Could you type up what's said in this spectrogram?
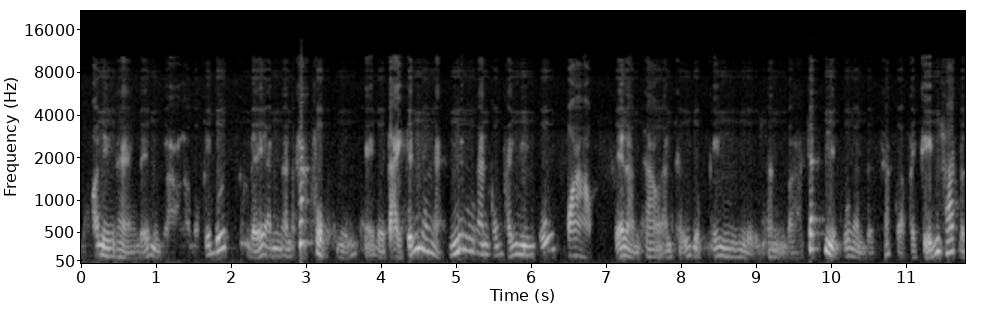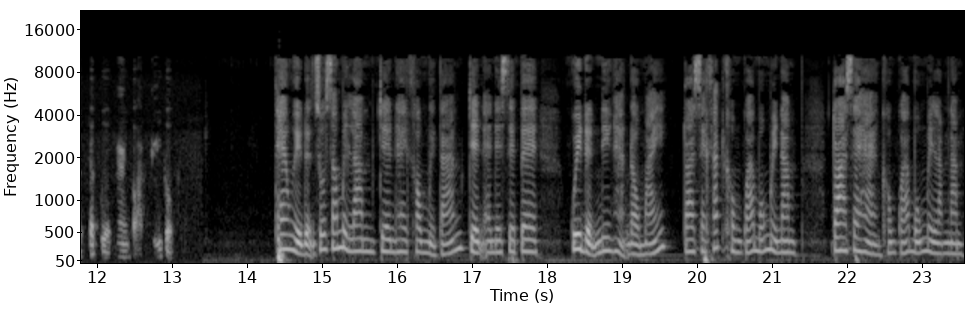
bỏ niên hạn để mình làm là một cái bước để anh anh khắc phục những cái về tài chính chẳng hạn nhưng anh cũng phải nghiên cứu khoa học để làm sao anh sử dụng cái nhiên liệu xanh và trách nhiệm của ngành đường sắt là phải kiểm soát được chất lượng an toàn kỹ thuật theo Nghị định số 65 trên 2018 trên NDCP quy định niên hạn đầu máy, toa xe khách không quá 40 năm, toa xe hàng không quá 45 năm.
